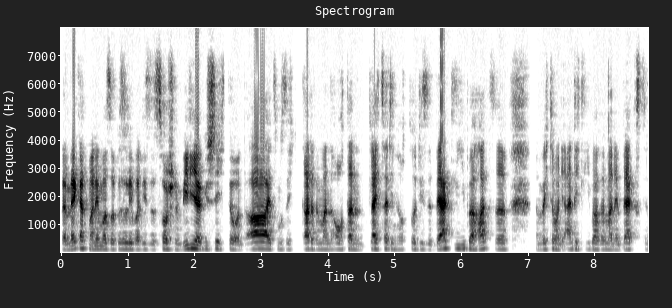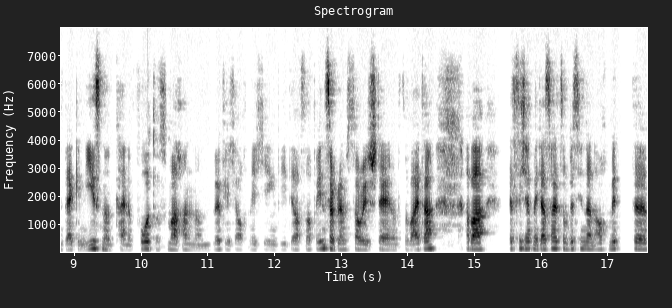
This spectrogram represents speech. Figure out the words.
da meckert man immer so ein bisschen über diese Social Media Geschichte und ah, jetzt muss ich, gerade wenn man auch dann gleichzeitig noch so diese Bergliebe hat, äh, dann möchte man ja eigentlich lieber, wenn man den Berg ist, den Berg genießen und keine Fotos machen und möglich auch nicht irgendwie das auf Instagram Stories stellen und so weiter. Aber letztlich hat mir das halt so ein bisschen dann auch mit, äh,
